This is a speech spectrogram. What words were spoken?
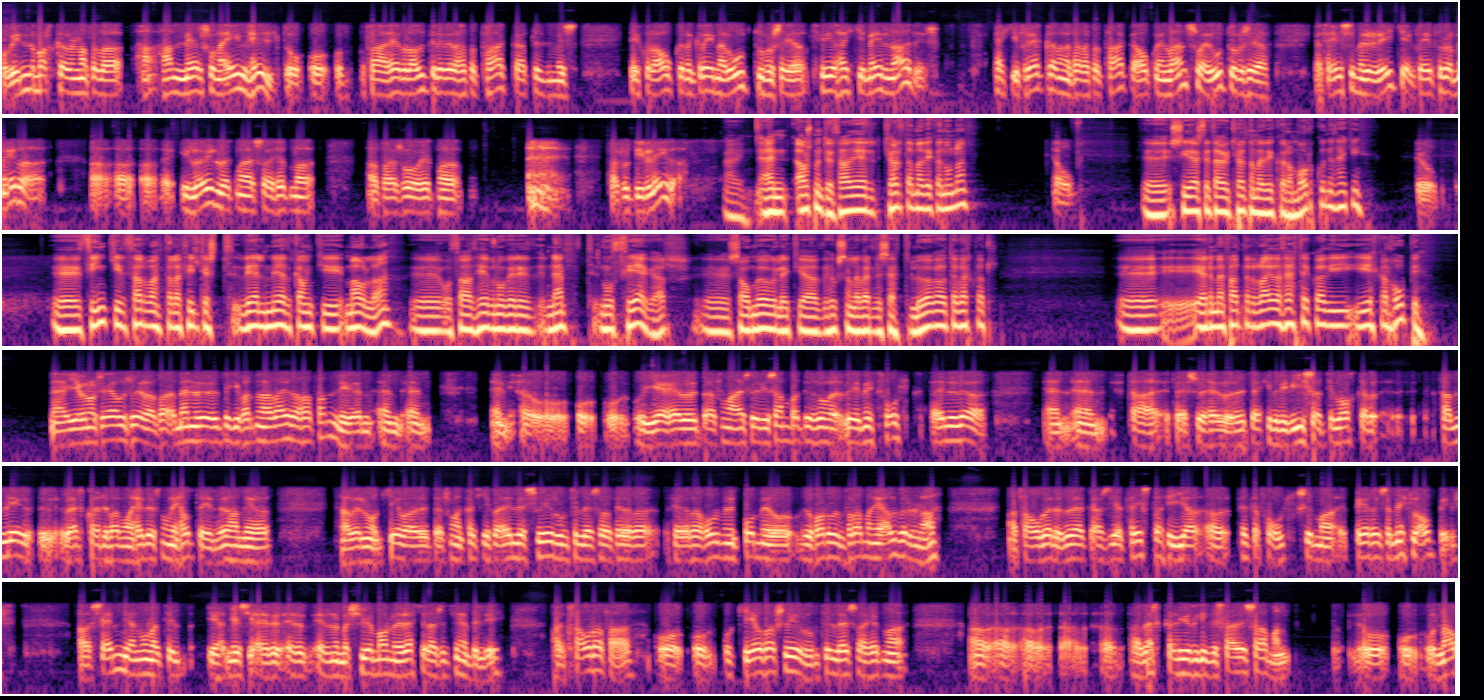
og vinnumarkaðurinn náttúrulega hann er svona ein heild og, og, og, og það hefur aldrei verið hægt að taka til dæmis einhver ákveðna greinar út og segja þið hækki meirin aðrir ekki frekar en það er hægt að taka ákveðin landsvæði út og segja ja, þeir sem eru reykjeng þeir þurfa meira í laun vegna þess að hérna að það er svo hérna, það er svo dýrleiða En ásmundur, það er kjördamavika núna? Já. Uh, Síðasti dag er kjördamavikar á morgunni, það ekki? Jú. Uh, Þingið þarf vantala að fylgjast vel með gangi mála uh, og það hefur nú verið nefnt nú þegar. Sá möguleiki að hugsanlega verði sett lög á þetta verkvall Erum við fannir að ræða þetta eitthvað í, í ykkar hópi? Nei, ég vil nú segja alveg sver að menn eru ekki farin að ræða það þannig en, en, en, en og, og, og, og ég hef auðvitað svona aðeins verið í sambandi við mitt fólk eðlilega en það, þessu hefur auðvitað ekki verið vísað til okkar þannig verkvæði var nú að hefðast núna í hátteginu þannig að það verður nú að gefa þetta svona kannski eitthvað eðlega svirum til þess að þegar, þegar að hólminni komið og við horfum framann í alverðuna að þá verður við að treysta því að, að þetta fólk sem að bera þessa miklu ábyrg að semja núna til, mér sé, er, er, er náttúrulega sjö mánuðir eftir þessu tímabili að klára það og, og, og gefa það sviðrum til þess að hérna að, að, að verkalíðinu getur staðið saman og, og ná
